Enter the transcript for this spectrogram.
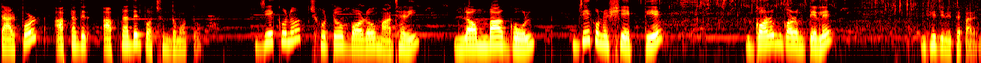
তারপর আপনাদের আপনাদের পছন্দ মতো। যে কোনো ছোট, বড়, মাঝারি, লম্বা, গোল যে কোনো শেপ দিয়ে গরম গরম তেলে ভেজে নিতে পারেন।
